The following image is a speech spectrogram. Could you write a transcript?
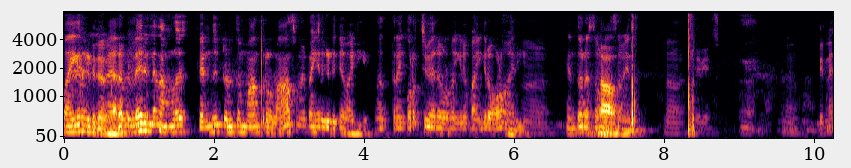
ഭയങ്കര കിട്ടില്ല വേറെ പിള്ളേരില്ല നമ്മൾ ടെൻത്തിന്റെ അടുത്ത് മാത്രമേ ഉള്ളൂ. ആ സമയം ഭയങ്കര കിട്ടിഞ്ഞമായിരിക്കും അത്രയും കുറച്ച് പേരെ ഉള്ളെങ്കിലും ഭയങ്കര ഓളമായിരിക്കും. എന്തോ രസമാണ് ആ സമയത്ത്. പിന്നെ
